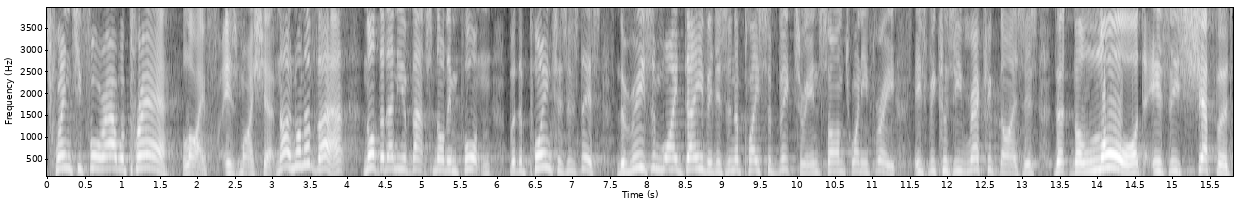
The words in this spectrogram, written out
24 hour prayer life is my share. No, none of that. Not that any of that's not important, but the point is, is this the reason why David is in a place of victory in Psalm 23 is because he recognizes that the Lord is his shepherd.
